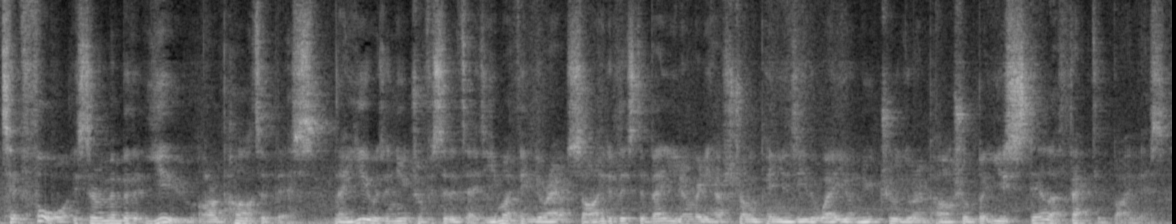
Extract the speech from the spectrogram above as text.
Tip four is to remember that you are a part of this. Now, you as a neutral facilitator, you might think you're outside of this debate, you don't really have strong opinions either way, you're neutral, you're impartial, but you're still affected by this.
